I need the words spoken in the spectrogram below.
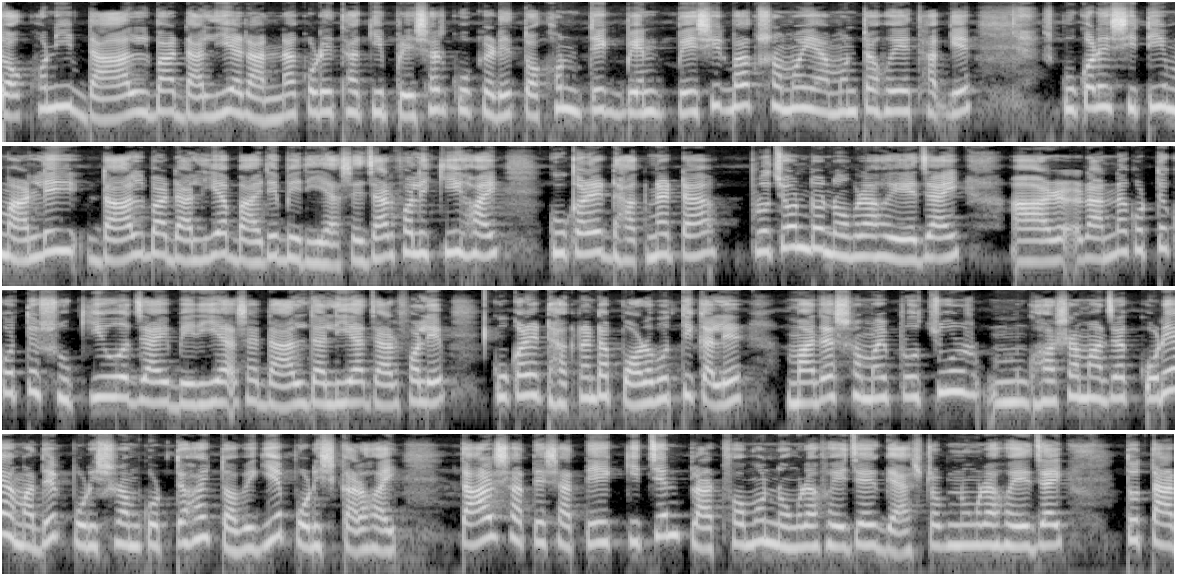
যখনই ডাল বা ডালিয়া রান্না করে থাকি প্রেশার কুকারে তখন দেখবেন বেশিরভাগ সময় এমনটা হয়ে থাকে কুকারে সিটি মারলেই ডাল বা ডালিয়া বাইরে বেরিয়ে আসে। যার ফলে কি হয় কুকারের ঢাকনাটা প্রচণ্ড নোংরা হয়ে যায়। আর রান্না করতে করতে শুকিয়েও যায়, বেরিয়ে আসা ডাল, ডালিয়া, যার ফলে কুকারের ঢাকনাটা পরবর্তীকালে মাজার সময় প্রচুর ঘষা মাজা করে আমাদের পরিশ্রম করতে হয়, তবে গিয়ে পরিষ্কার হয়। তার সাথে সাথে কিচেন প্ল্যাটফর্মও নোংরা হয়ে যায়, গ্যাস স্টোভ নোংরা হয়ে যায়। তো তার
